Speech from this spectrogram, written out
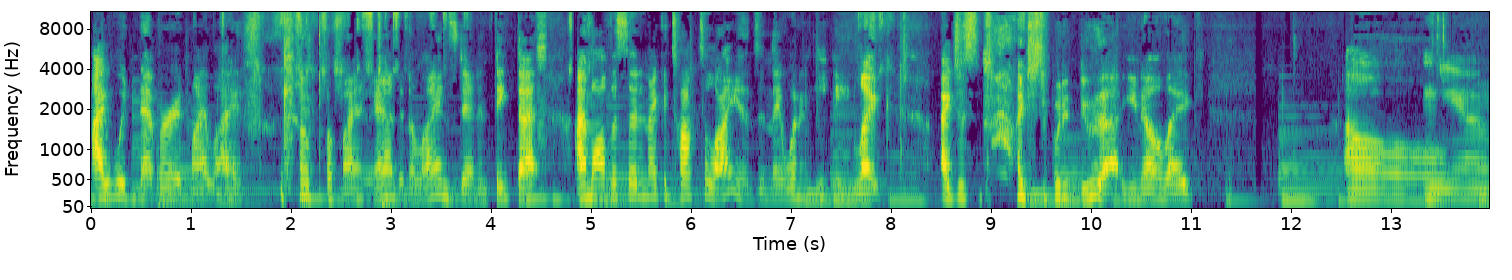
I would never in my life put my hand in a lion's den and think that I'm all of a sudden I could talk to lions and they wouldn't eat me. Like I just I just wouldn't do that, you know? Like oh Yeah,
